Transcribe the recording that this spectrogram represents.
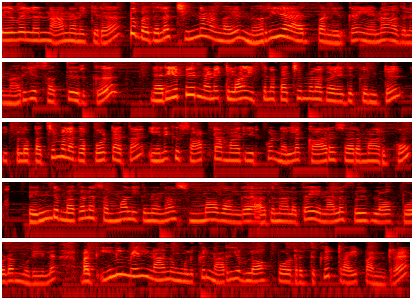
தேவையில்லைன்னு நான் நினைக்கிறேன். அதுக்கு பதிலாக சின்ன வெங்காயம் நிறைய ஆட் பண்ணியிருக்கேன். ஏன்னா அதில் நிறைய சத்து இருக்குது நிறைய பேர் நினைக்கலாம் இத்தனை பச்சை மிளகாய் எதுக்குன்ட்டு. இப்போ பச்சை மிளகாய் போட்டால் தான் எனக்கு சாப்பிட்டா மாதிரி இருக்கும். நல்ல காரசாரமாக இருக்கும். ரெண்டு மகனை சமாளிக்கணும்னா சும்மா வாங்க அதனால தான் என்னால் ஃபுல் விளாக் போட முடியல. பட் இனிமேல் நான் உங்களுக்கு நிறைய விளாக் போடுறதுக்கு ட்ரை பண்ணுறேன்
